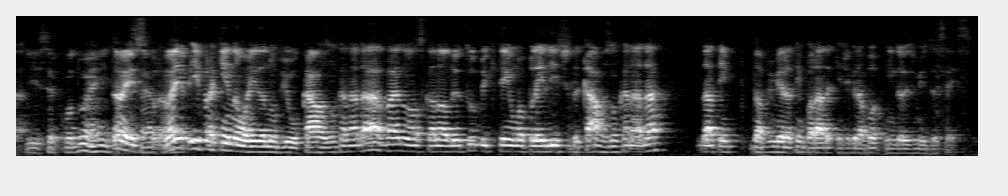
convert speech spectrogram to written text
é. E você ficou doente. Então é isso. etc. E, e pra quem não, ainda não viu Carros no Canadá, vai no nosso canal do YouTube que tem uma playlist de carros no Canadá da, tem- da primeira temporada que a gente gravou em 2016.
